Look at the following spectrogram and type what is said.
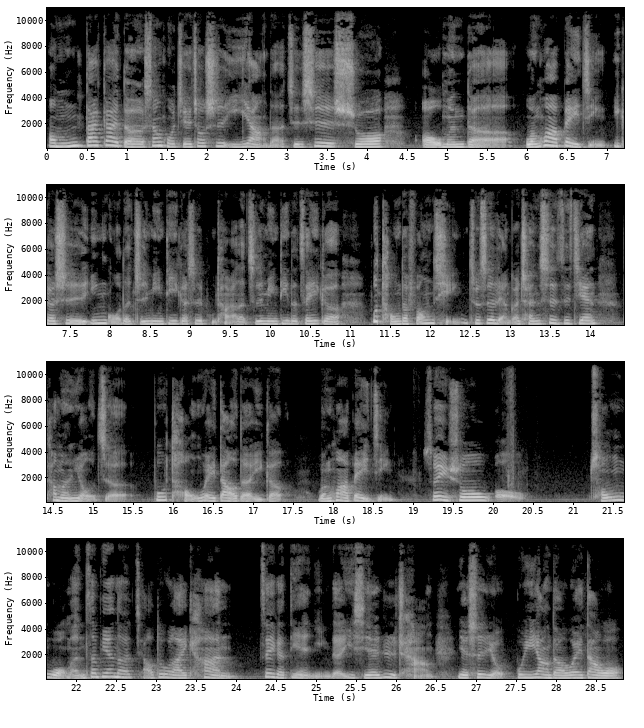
我们大概的生活节奏是一样的，只是说。哦，我们的文化背景，一个是英国的殖民地，一个是葡萄牙的殖民地的这一个不同的风情，就是两个城市之间，他们有着不同味道的一个文化背景。所以说，哦，从我们这边的角度来看，这个电影的一些日常也是有不一样的味道哦。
